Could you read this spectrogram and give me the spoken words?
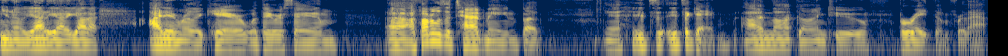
you know, yada, yada, yada. I didn't really care what they were saying. Uh, I thought it was a tad mean, but yeah, it's, it's a game. I'm not going to berate them for that.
